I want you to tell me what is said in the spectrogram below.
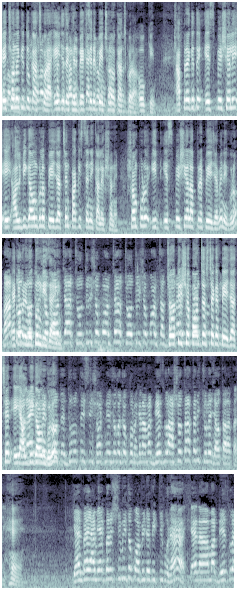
পেছনে কিন্তু কাজ করা। এই যে দেখেন ব্যাক সাইডে পেছনেও কাজ করা। ওকে আপনারা কিন্তু স্পেশালি এই আলভি গাউনগুলো পেয়ে যাচ্ছেন পাকিস্তানি কালেকশনে সম্পূর্ণ ঈদ স্পেশাল আপনারা পেয়ে যাবেন এগুলো। একেবারে নতুন ডিজাইন চৌত্রিশশো পঞ্চাশ চৌত্রিশশো পঞ্চাশ 3450 টাকা পেয়ে যাচ্ছেন এই আলভি গাউনগুলো। দ্রুত শর্ট নিয়ে যোগাযোগ করবেন আমার ড্রেসগুলো আসো তাড়াতাড়ি চলে যাও তাড়াতাড়ি। হ্যাঁ। কেন ভাই আমি একবারে সীমিত প্রফিটে বিক্রি করি হ্যাঁ? কেন আমার ড্রেসগুলো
